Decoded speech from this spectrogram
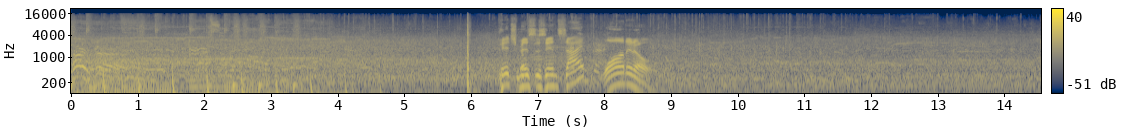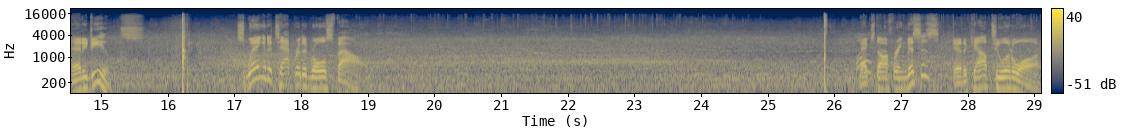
Turner. Pitch misses inside. One and oh. And he deals. Swing and a tapper that rolls foul. Next offering misses and a count two and one.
